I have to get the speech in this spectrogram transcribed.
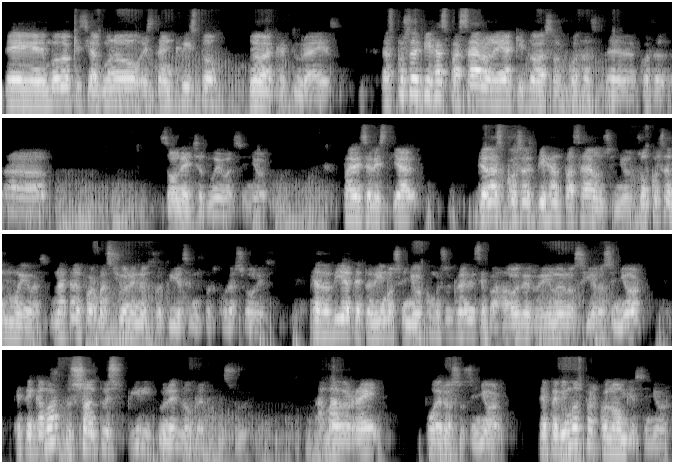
de modo que si alguno está en Cristo, nueva criatura es. Las cosas viejas pasaron y aquí todas son cosas, eh, cosas uh, son hechas nuevas, Señor. Padre Celestial, ya las cosas viejas pasaron, Señor. Son cosas nuevas, una transformación en nuestros días, en nuestros corazones. Cada día te pedimos, Señor, como esos grandes embajadores del reino de los cielos, Señor, que tengamos a tu Santo Espíritu en el nombre de Jesús. Amado Rey, poderoso Señor, te pedimos por Colombia, Señor.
